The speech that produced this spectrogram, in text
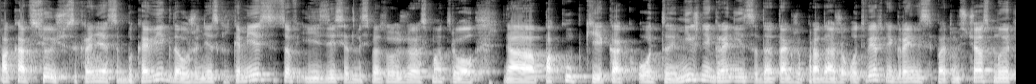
пока все еще сохраняется боковик, да, уже несколько месяцев, и здесь я для себя тоже рассматривал покупки как от нижней границы, границы, да, также продажи от верхней границы, поэтому сейчас мы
